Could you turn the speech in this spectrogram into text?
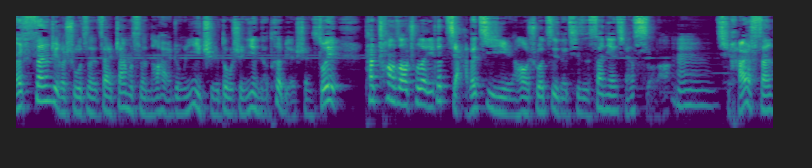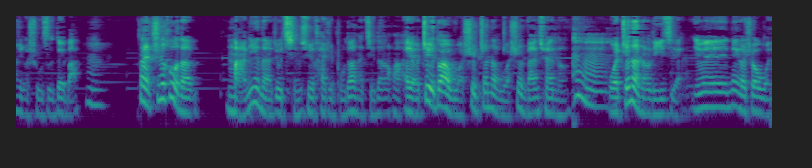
而三这个数字在詹姆斯的脑海中一直都是印得特别深，所以他创造出了一个假的记忆，然后说自己的妻子三年前死了，嗯其还是三这个数字，对吧？嗯在之后的玛丽呢，就情绪开始不断的极端化。哎呦，这段我是真的，我是完全能，嗯，我真的能理解，因为那个时候我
